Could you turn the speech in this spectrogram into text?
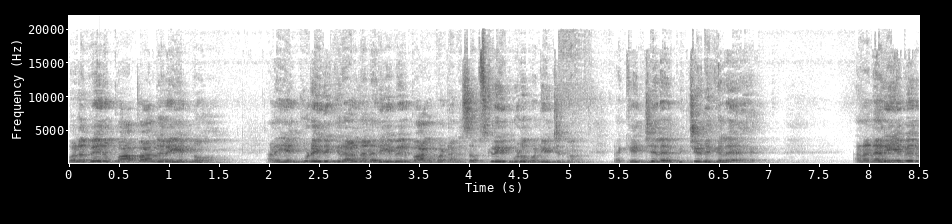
பல பேர் பார்ப்பாங்கிற எண்ணம். ஆனால் என் கூட இருக்கிறாள் தான் நிறைய பேர் பார்க்க மாட்டாங்க. சப்ஸ்கிரைப் கூட பண்ணி வச்சிருப்பாங்க. நான் கெஞ்சலை பிச்சை எடுக்கலை. ஆனால் நிறைய பேர்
